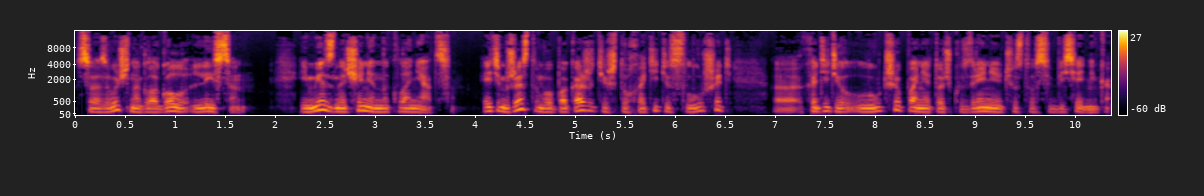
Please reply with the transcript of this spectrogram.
созвучно глаголу «listen», имеет значение «наклоняться». Этим жестом вы покажете, что хотите слушать, э, хотите лучше понять точку зрения и чувства собеседника.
